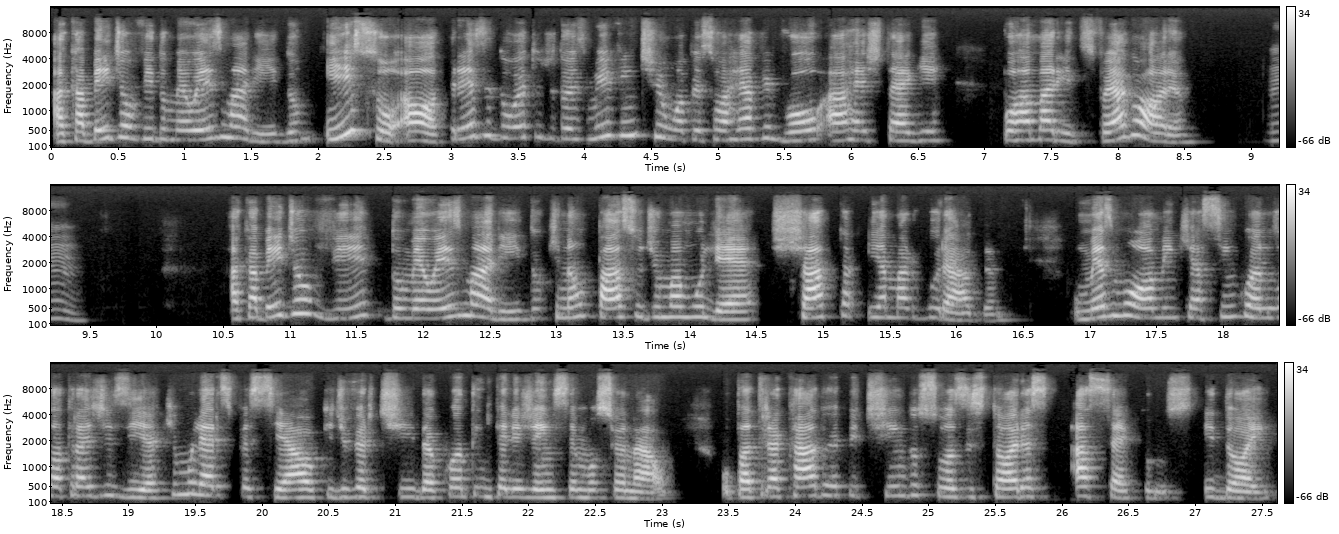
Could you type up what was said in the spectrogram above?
Acabei de ouvir do meu ex-marido. Isso, ó, 13 de 8 de 2021, a pessoa reavivou a hashtag Porra Maridos. Foi agora. Hum. Acabei de ouvir do meu ex-marido que não passo de uma mulher chata e amargurada. O mesmo homem que há cinco anos atrás dizia: que mulher especial, que divertida, quanta inteligência emocional. O patriarcado repetindo suas histórias há séculos. E dói.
